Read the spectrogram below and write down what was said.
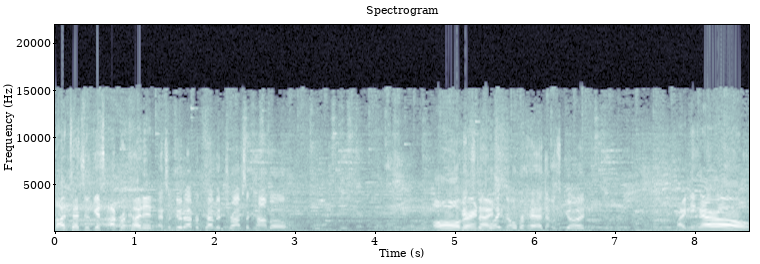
Zantetsu gets uppercutted. That's a good uppercut, but drops a combo. Oh, Hits very the nice. blatant overhead. That was good. Lightning arrow.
